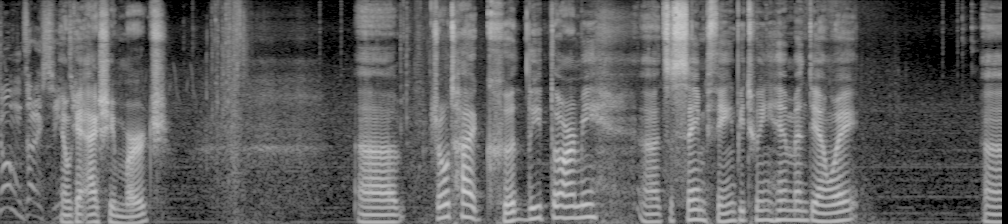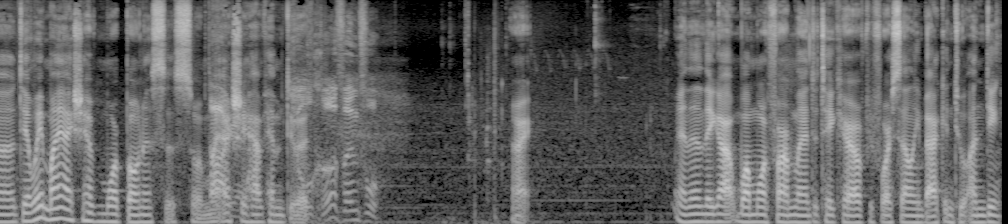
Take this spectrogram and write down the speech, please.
And we can actually merge. Uh, Zhou Tai could lead the army. Uh, it's the same thing between him and Dian Wei. Uh, Dian Wei might actually have more bonuses, so we might actually have him do it. Alright. And then they got one more farmland to take care of before selling back into Anding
